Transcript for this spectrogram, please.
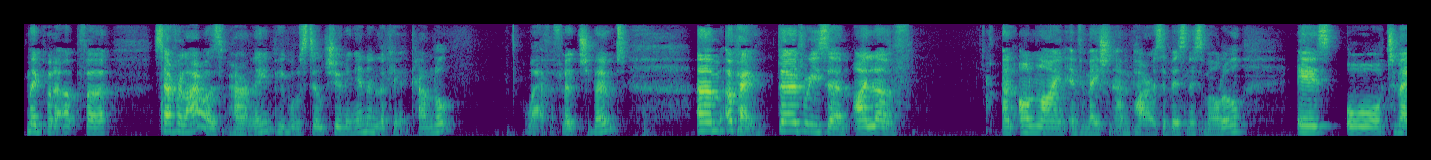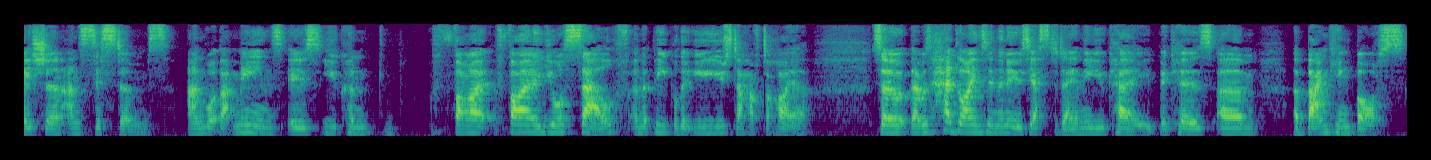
They put it up for several hours apparently. People were still tuning in and looking at candle. Whatever floats your boat. Um, okay, third reason I love an online information empire as a business model is automation and systems. And what that means is you can fire, fire yourself and the people that you used to have to hire. So there was headlines in the news yesterday in the UK because um, a banking boss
